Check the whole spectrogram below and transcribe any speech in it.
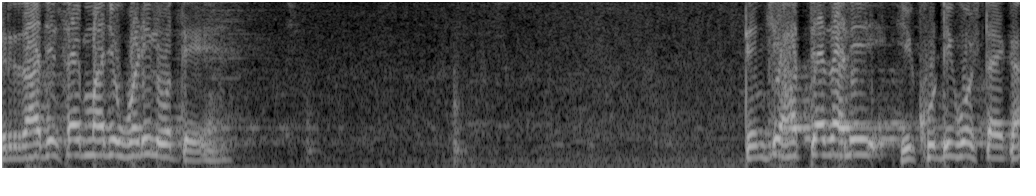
तरी राजेसाहेब माझे वडील होते. त्यांची हत्या झाली ही खोटी गोष्ट आहे का?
